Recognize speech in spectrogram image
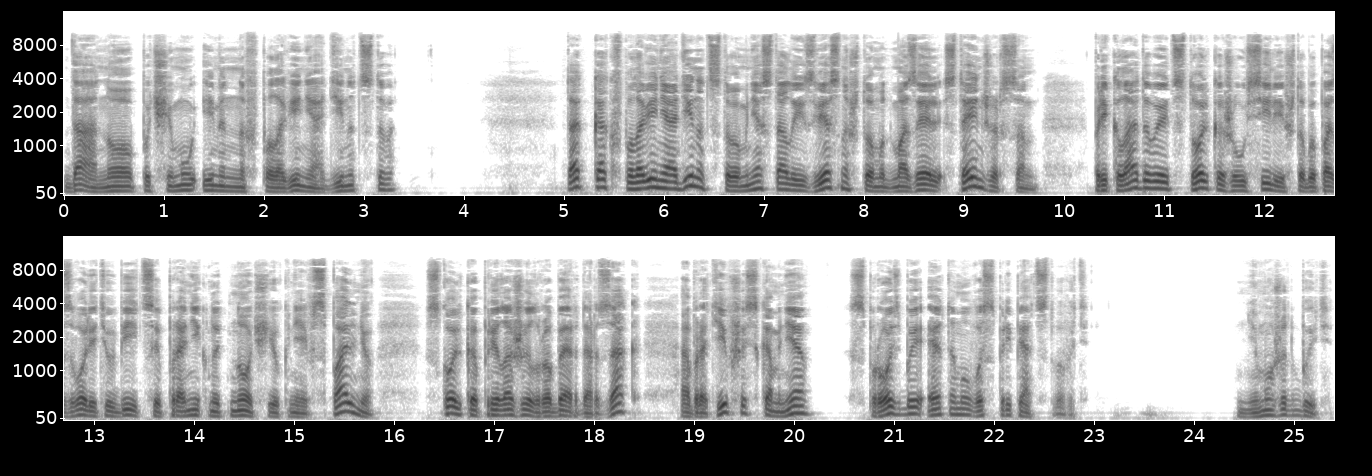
Да, но почему именно в половине одиннадцатого? — Так как в половине одиннадцатого мне стало известно, что мадемуазель Стейнджерсон — прикладывает столько же усилий, чтобы позволить убийце проникнуть ночью к ней в спальню, сколько приложил Робер Дарзак, обратившись ко мне с просьбой этому воспрепятствовать. — Не может быть!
